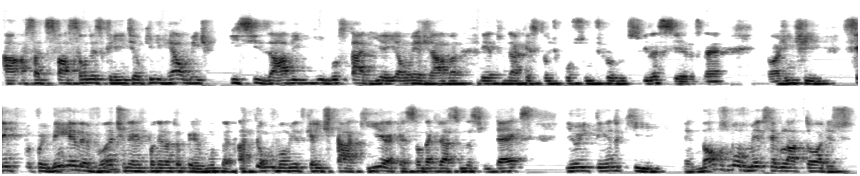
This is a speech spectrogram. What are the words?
à, à, satisfação desse cliente, é o que ele realmente precisava e, e, gostaria e almejava dentro da questão de consumo de produtos financeiros, né? Então a gente sempre foi bem relevante, né, respondendo a tua pergunta, até o momento que a gente está aqui, a questão da criação das fintechs, e eu entendo que é, novos movimentos regulatórios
